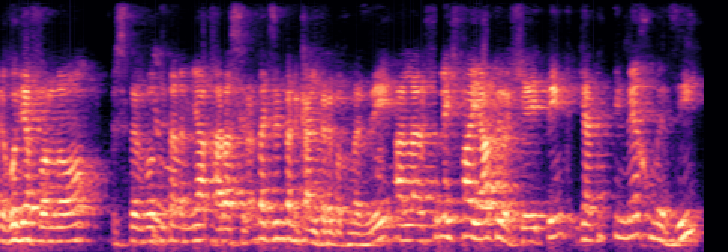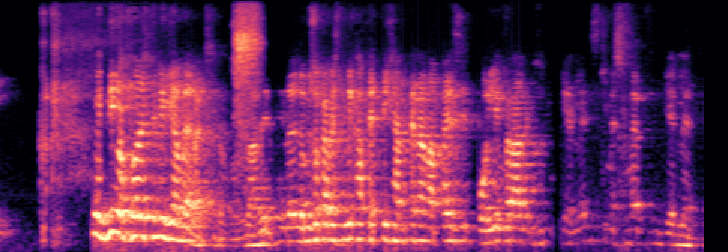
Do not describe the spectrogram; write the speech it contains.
εγώ διαφωνώ. Πιστεύω ότι Εγώ. ήταν μια χαρά σειρά. Εντάξει, δεν ήταν η καλύτερη που έχουμε δει, αλλά φίλε έχει φάει άπειρο hating γιατί την έχουμε δει και δύο φορές την ίδια μέρα, ξέρω εγώ. Δηλαδή, νομίζω κάποια στιγμή είχα πετύχει Αντέννα να παίζει πολύ βράδυ του Ελένη και μεσημέρι του Ελένη.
